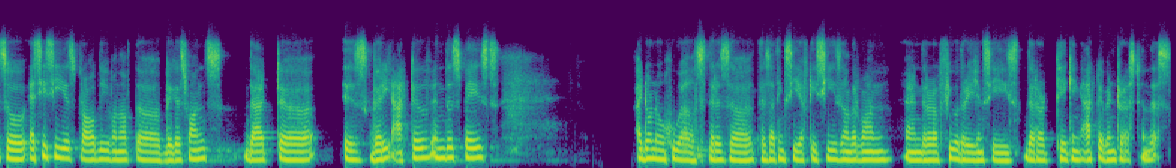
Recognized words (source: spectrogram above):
So SEC is probably one of the biggest ones that uh, is very active in this space. I don't know who else. There is a, there's I think CFTC is another one, and there are a few other agencies that are taking active interest in this.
